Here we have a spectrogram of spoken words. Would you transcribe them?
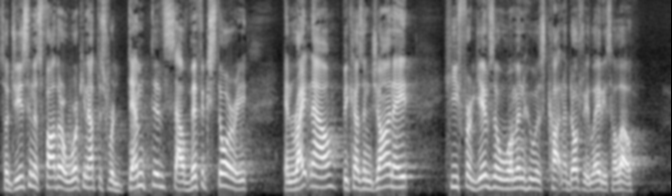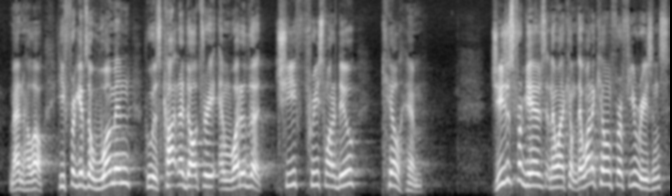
So Jesus and his father are working out this redemptive, salvific story. And right now, because in John 8, he forgives a woman who was caught in adultery. Ladies, hello. Men, hello. He forgives a woman who was caught in adultery. And what do the chief priests want to do? Kill him. Jesus forgives and they want to kill him. They want to kill him for a few reasons.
